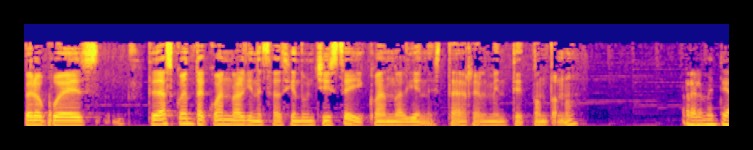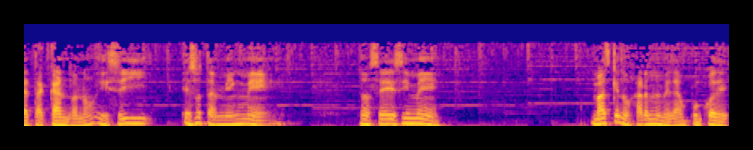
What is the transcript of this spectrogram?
Pero pues te das cuenta cuando alguien está haciendo un chiste y cuando alguien está realmente tonto, ¿no? realmente atacando, ¿no? Y sí, eso también me, no sé, sí me, más que enojarme me da un poco de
